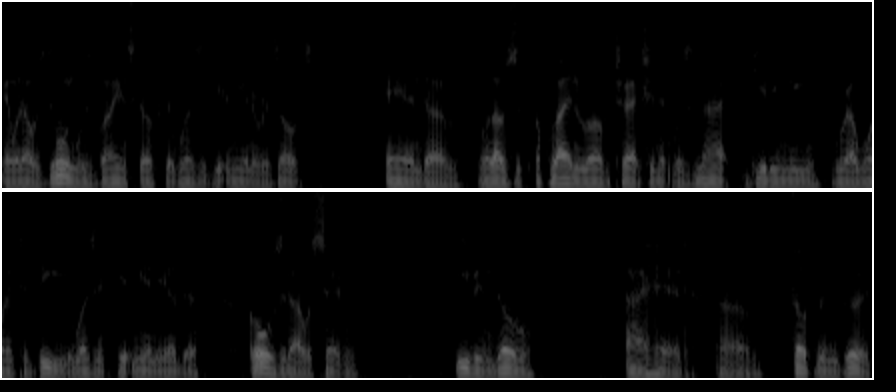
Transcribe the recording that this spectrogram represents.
And what I was doing was buying stuff that wasn't getting me any results. And um, while I was applying the law of attraction, it was not getting me where I wanted to be. It wasn't getting me any other goals that I was setting, even though I had um, felt really good.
